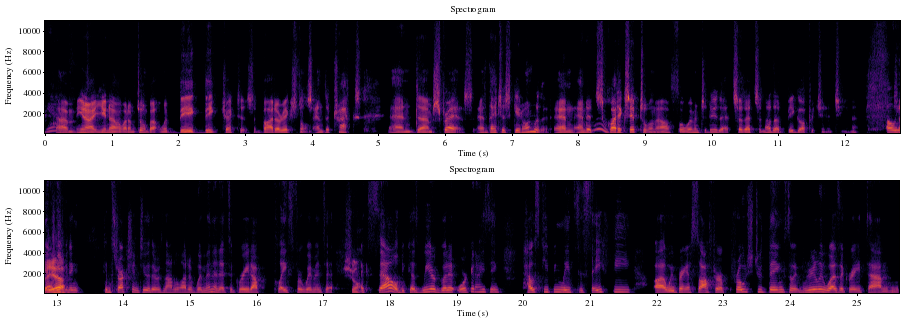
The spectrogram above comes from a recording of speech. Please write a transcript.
Yeah. Um, you know, you know what I'm talking about with big, big tractors and bidirectionals and the trucks and um, sprayers, and they just get on with it, and and it's Ooh. quite acceptable now for women to do that. So that's another big opportunity. You know. Oh so, yeah, yeah. Even in, construction too there was not a lot of women and it's a great up place for women to sure. excel because we are good at organizing housekeeping leads to safety uh, we bring a softer approach to things so it really was a great um,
